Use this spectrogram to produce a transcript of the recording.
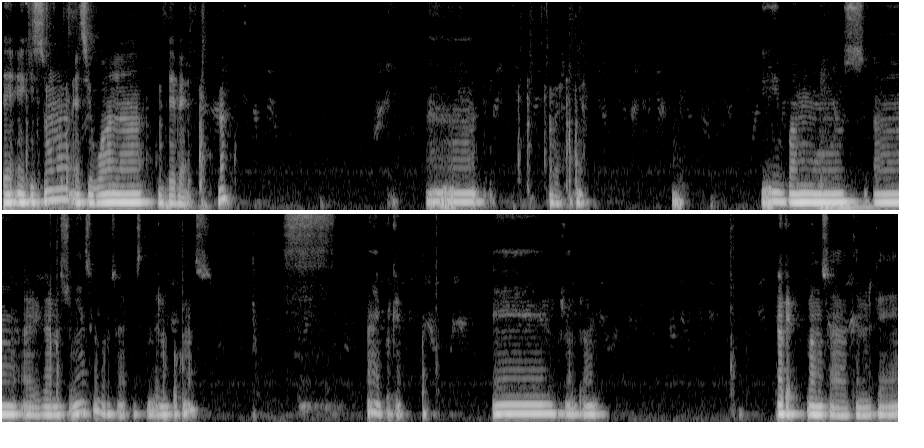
de x1 es igual a db, ¿no? Uh, a ver, ya. Y vamos a agregar nuestro lienzo, vamos a extenderlo un poco más. Ay, ¿por qué? Eh, perdón, perdón. Ok, vamos a tener que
